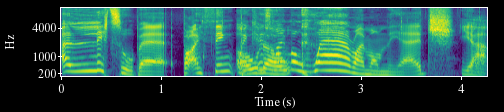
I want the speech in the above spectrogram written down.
A little bit, but I think Oh, because no. I'm aware I'm on the edge, Yeah.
